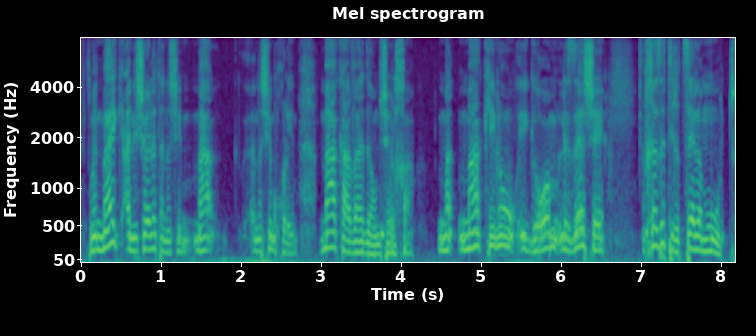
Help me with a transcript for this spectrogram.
זאת אומרת, מה, אני שואלת אנשים, מה, אנשים חולים, מה הקו האדום שלך? מה, מה כאילו יגרום לזה שאחרי זה תרצה למות?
